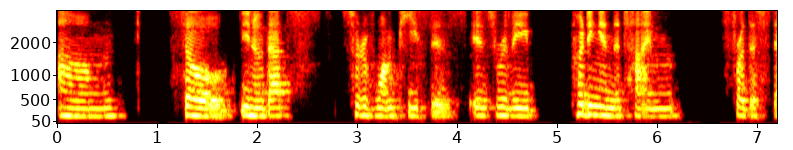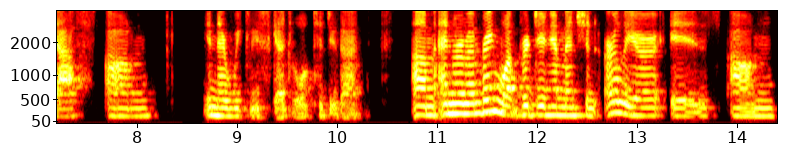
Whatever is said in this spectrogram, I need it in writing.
Um, so, you know, that's sort of one piece is, is really putting in the time for the staff um, in their weekly schedule to do that. Um, and remembering what Virginia mentioned earlier is um,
